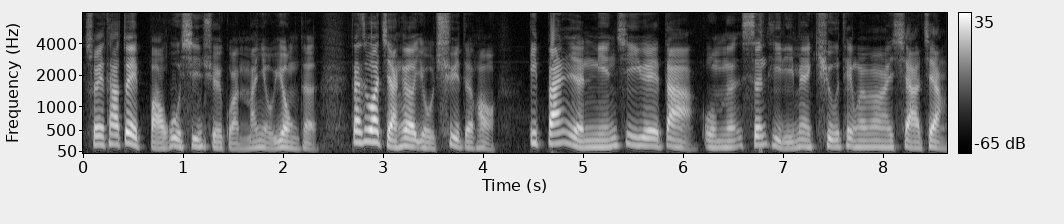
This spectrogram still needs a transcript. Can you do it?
所以它对保护心血管蛮有用的。但是我讲个有趣的哈，一般人年纪越大，我们身体里面 Q10 会慢慢下降。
